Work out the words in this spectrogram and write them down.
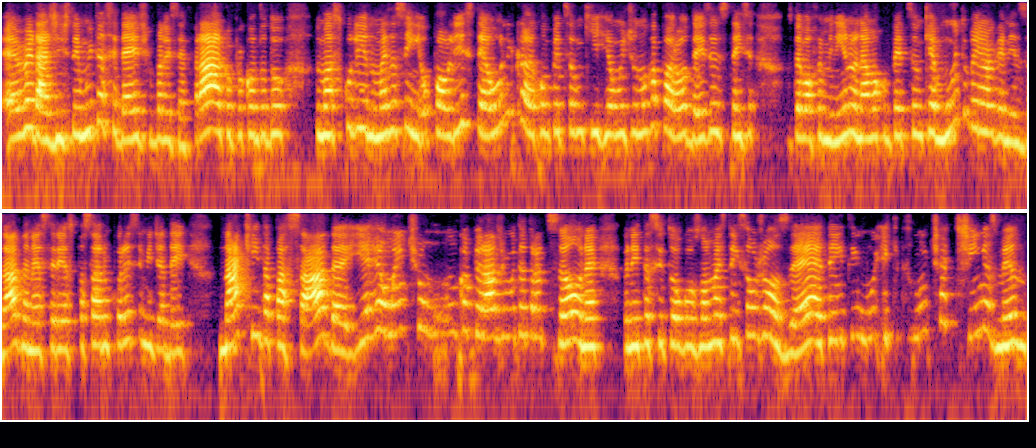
é, verdade, a gente tem muita essa ideia de que o paulista é fraco por conta do, do masculino, mas assim, o paulista é a única competição que realmente nunca parou desde a existência do futebol feminino, né? Uma competição que é muito bem organizada, né? As sereias passaram por esse Media Day na quinta passada e é realmente um, um campeonato de muita tradição, né? A Anitta citou alguns nomes, mas tem São José, tem, tem equipes muito chatinhas mesmo,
